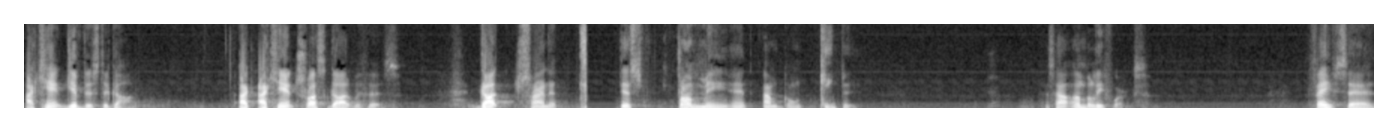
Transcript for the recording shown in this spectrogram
I can't give this to God. I, I can't trust God with this. God trying to take this from me, and I'm going to keep it. That's how unbelief works. Faith says,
